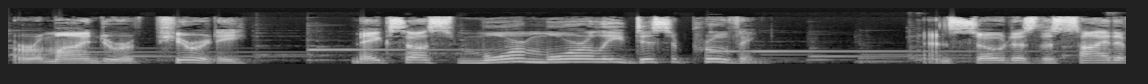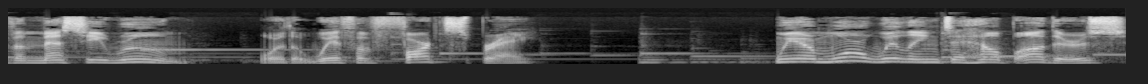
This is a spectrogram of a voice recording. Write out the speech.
a reminder of purity, makes us more morally disapproving, and so does the sight of a messy room or the whiff of fart spray. We are more willing to help others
